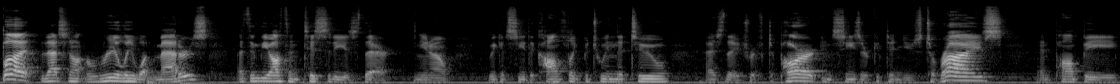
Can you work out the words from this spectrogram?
but that's not really what matters. I think the authenticity is there. You know, we can see the conflict between the two as they drift apart, and Caesar continues to rise, and Pompey,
